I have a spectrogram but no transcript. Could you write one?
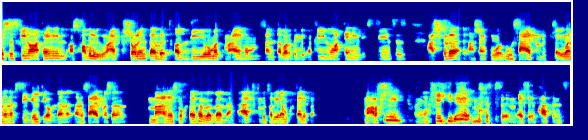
Versus في نوع تاني الاصحاب اللي بيبقوا معاك في الشغل أنت بتقضي يومك معاهم فأنت برضو بيبقى في نوع تاني من ال experiences عشان كده عشان وساعات بتلاقي وأنا نفسي guilty of ده أنا ساعات مثلا مع ناس مختلفة ببقى اكت بطريقة مختلفة. ما أعرفش ليه. يعني بس بس it happens.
